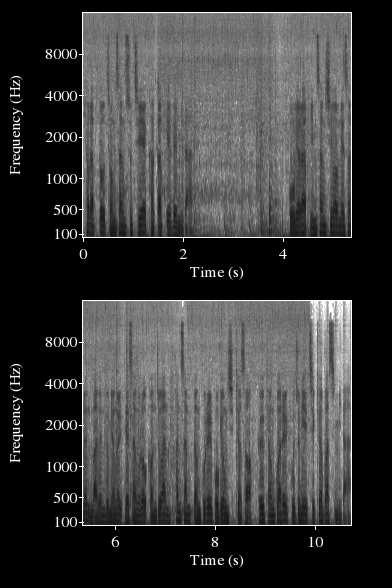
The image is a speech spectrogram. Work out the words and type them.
혈압도 정상 수치에 가깝게 됩니다. 고혈압 임상시험에서는 42명을 대상으로 건조한 환삼덩굴을 복용시켜서 그 경과를 꾸준히 지켜봤습니다.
